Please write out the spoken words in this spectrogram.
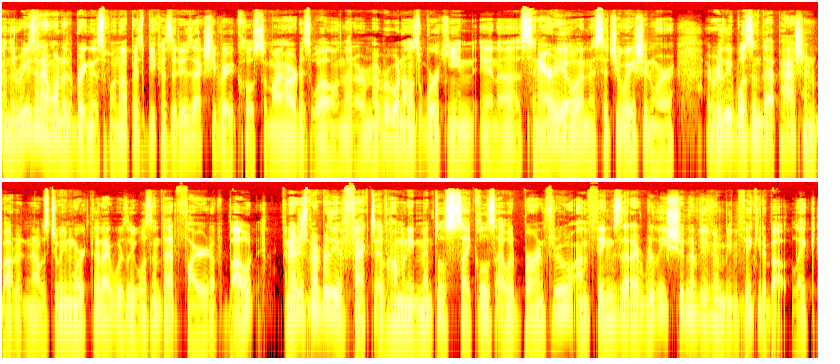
And the reason I wanted to bring this one up is because it is actually very close to my heart as well. And that I remember when I was working in a scenario in a situation where I really wasn't that passionate about it. And I was doing work that I really wasn't that fired up about. And I just remember the effect of how many mental cycles I would burn through on things that I really shouldn't have even been thinking about. Like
